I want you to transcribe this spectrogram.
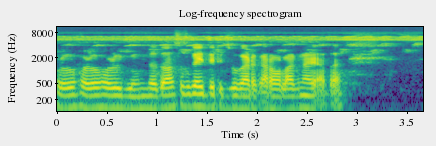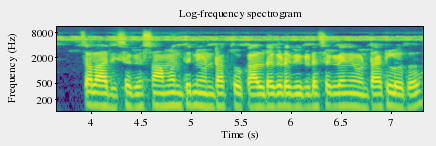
हळू हळू हळू घेऊन जातो. असंच काहीतरी जुगाड करावा लागणार आहे आता. चला आधी सगळं सामान तर नेऊन टाकतो. काल दगडं बिगडं सगळं नेऊन टाकलं होतं.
